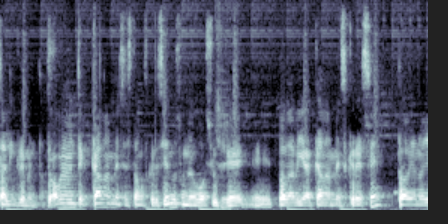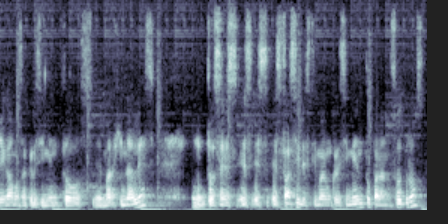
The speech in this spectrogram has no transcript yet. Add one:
tal incremento. Obviamente cada mes estamos creciendo, es un negocio que eh, todavía cada mes crece, todavía no llegamos a crecimientos eh, marginales entonces es, es, fácil estimar un crecimiento para nosotros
